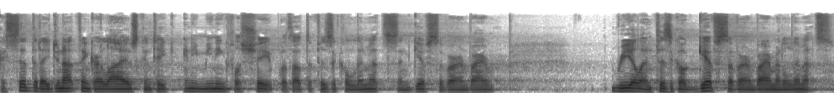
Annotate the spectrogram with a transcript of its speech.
I said that I do not think our lives can take any meaningful shape without the physical limits and gifts of our environment, real and physical gifts of our environmental limits.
